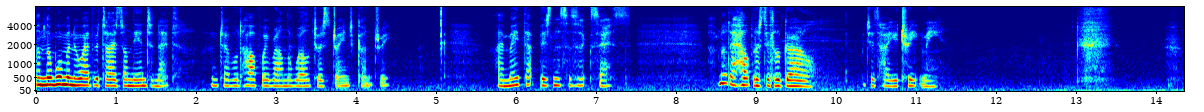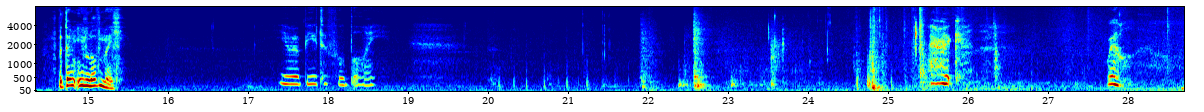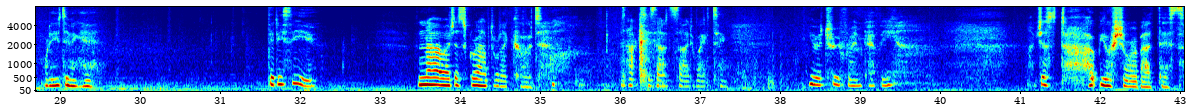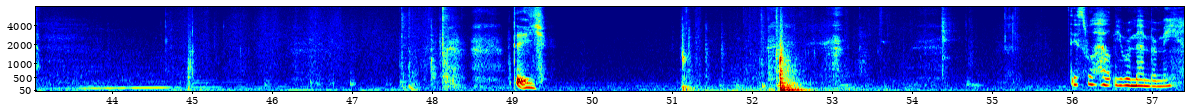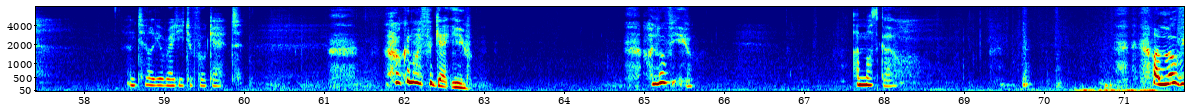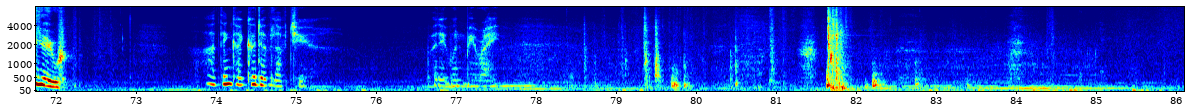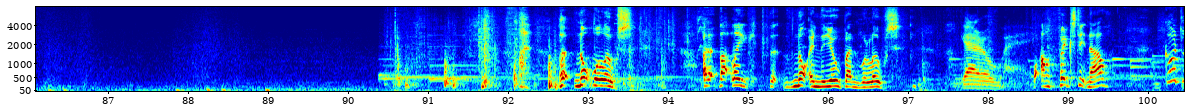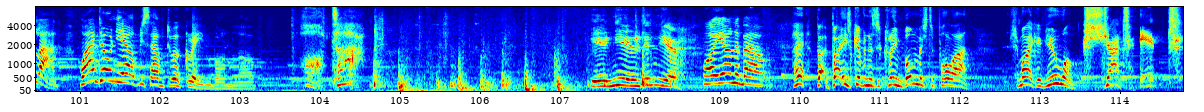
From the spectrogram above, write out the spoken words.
I'm the woman who advertised on the internet, and travelled halfway round the world to a strange country. I made that business a success. I'm not a helpless little girl, which is how you treat me. But don't you love me? You're a beautiful boy. Eric. Will, what are you doing here? Did he see you? No, I just grabbed what I could. Taxi's outside waiting. You're a true friend, Kathy. I just hope you're sure about this. Dee. This will help you remember me until you're ready to forget. How can I forget you? I love you. I must go. I love you. I think I could have loved you, but it wouldn't be right. Not were loose. Uh, that leg, th- not in the U-bend were loose. Get away. But I've fixed it now. Good lad. Why don't you help yourself to a cream bun, love? Oh, Dad. You knew, didn't you? What are you on about? Hey, Bet- Betty's given us a cream bun, Mr. Pollard. She might give you one. Shut it!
